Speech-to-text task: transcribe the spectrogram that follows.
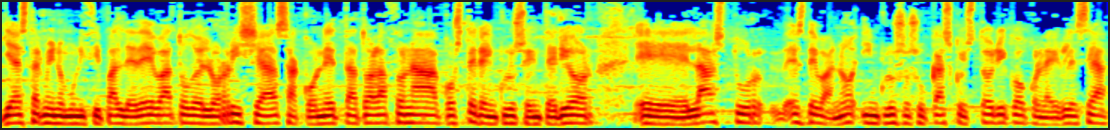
ya es término municipal de Deva, todo el Orrisha, Saconeta, toda la zona costera, incluso interior, Lastur, es Deva, ¿no? Incluso su casco histórico con la iglesia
